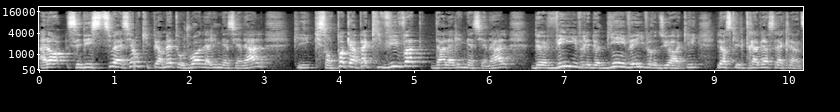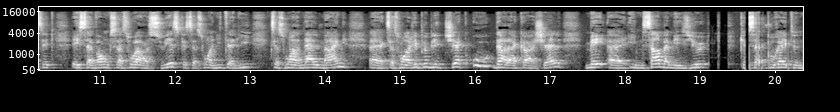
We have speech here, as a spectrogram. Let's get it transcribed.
Alors, c'est des situations qui permettent aux joueurs de la Ligue nationale qui ne sont pas capables, qui vivotent dans la Ligue nationale, de vivre et de bien vivre du hockey lorsqu'ils traversent l'Atlantique et savons que ce soit en Suisse, que ce soit en Italie, que ce soit en Allemagne, euh, que ce soit en République tchèque ou dans la KHL. Mais il me semble à mes yeux que ça pourrait être une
